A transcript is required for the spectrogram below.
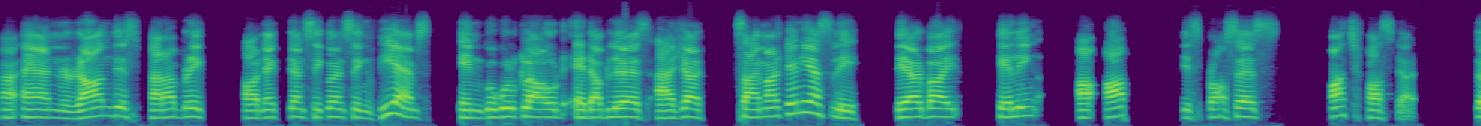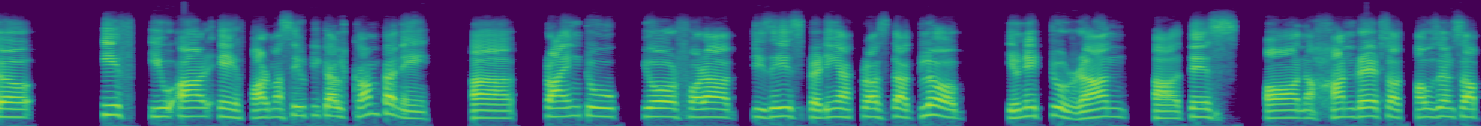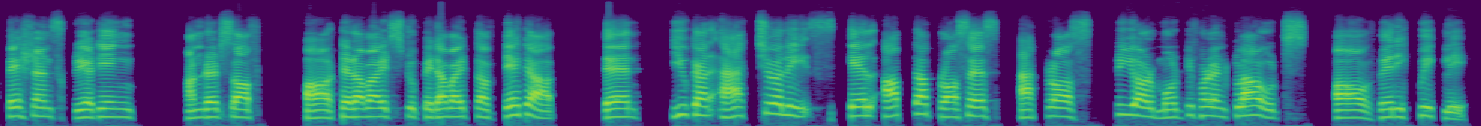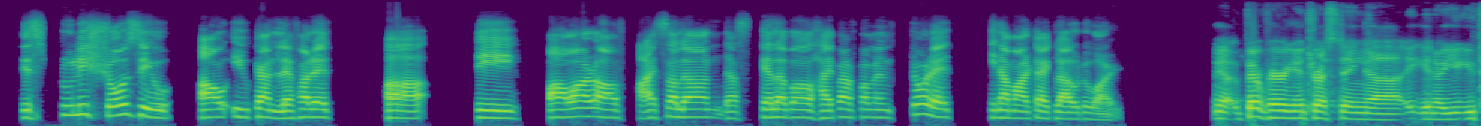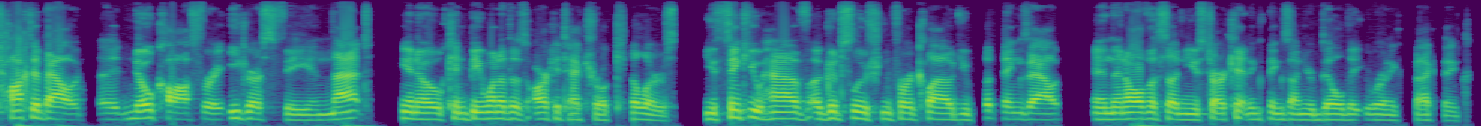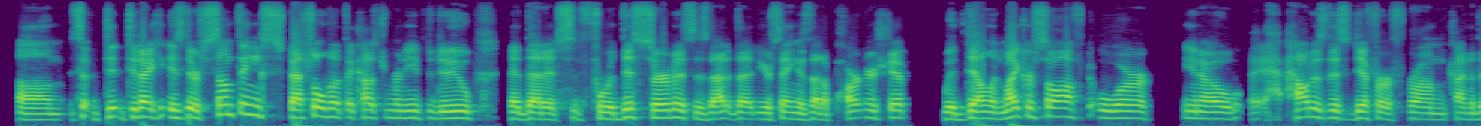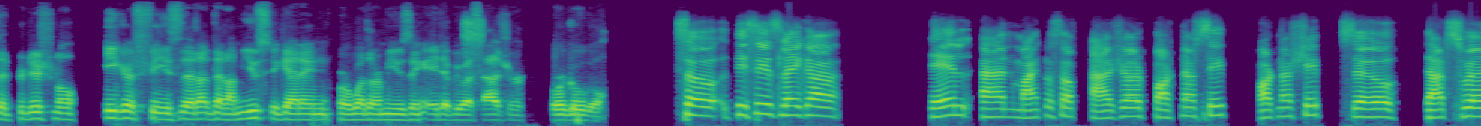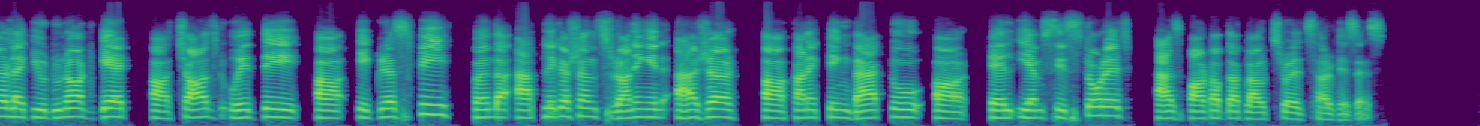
uh, and run this Parabric uh, next-gen sequencing VMs in Google Cloud, AWS, Azure simultaneously, thereby scaling up this process much faster. So if you are a pharmaceutical company uh, trying to cure for a disease spreading across the globe, you need to run uh, this on hundreds or thousands of patients, creating hundreds of uh, terabytes to petabytes of data, then you can actually scale up the process across three or more different clouds uh, very quickly. This truly shows you how you can leverage uh, the power of Isilon, the scalable high-performance storage in a multi-cloud world. Yeah, very, very interesting. Uh, you know, you, you talked about uh, no cost for egress fee, and that you know can be one of those architectural killers. You think you have a good solution for a cloud, you put things out, and then all of a sudden you start getting things on your bill that you weren't expecting. Um, so did, did I, is there something special that the customer needs to do that, that it's for this service? Is that, that you're saying, is that a partnership with Dell and Microsoft, or you know, how does this differ from kind of the traditional egress fees that, that I'm used to getting for whether I'm using AWS, Azure, or Google? So this is like a Dell and Microsoft Azure partnership. Partnership. So that's where like you do not get uh, charged with the uh, egress fee when the applications running in Azure uh, connecting back to uh, Dell EMC storage as part of the cloud storage services.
